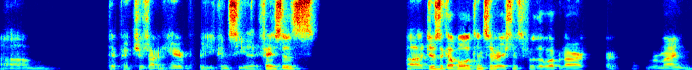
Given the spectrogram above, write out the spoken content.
Um, their pictures aren't here, but you can see their faces. Uh, just a couple of considerations for the webinar. Remind,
